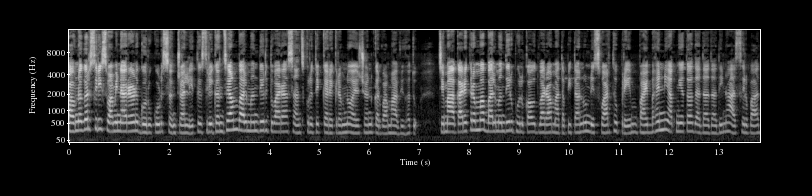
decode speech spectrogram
ભાવનગર શ્રી સ્વામિનારાયણ ગુરુકુળ સંચાલિત શ્રી ઘનશ્યામ બાલ મંદિર દ્વારા સાંસ્કૃતિક કાર્યક્રમનું આયોજન કરવામાં આવ્યું હતું, જેમાં આ કાર્યક્રમમાં બાલ મંદિર ભૂલકાઓ દ્વારા માતા પિતાનું નિસ્વાર્થ પ્રેમ ભાઈ બહેનની આત્મીયતા દાદા દાદીના આશીર્વાદ,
